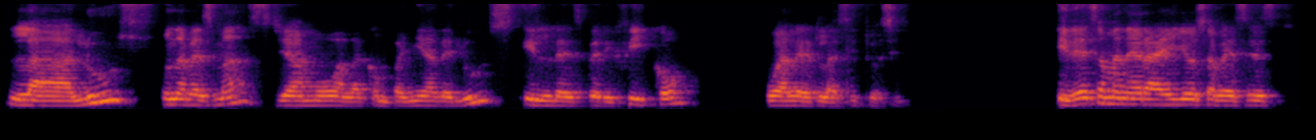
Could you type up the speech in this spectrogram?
la luz, una vez más, llamo a la compañía de luz y les verifico cuál es la situación. Y de esa manera ellos a veces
